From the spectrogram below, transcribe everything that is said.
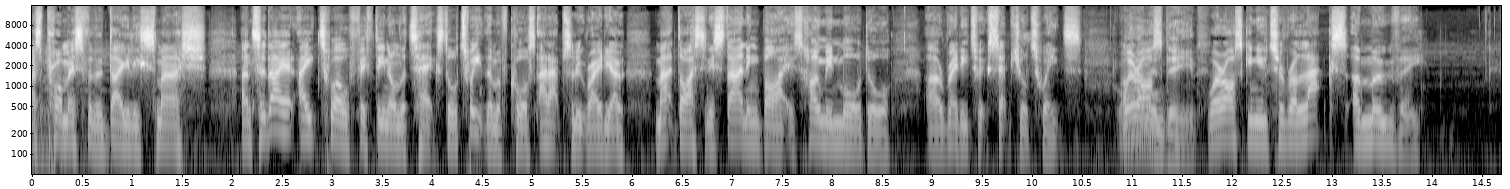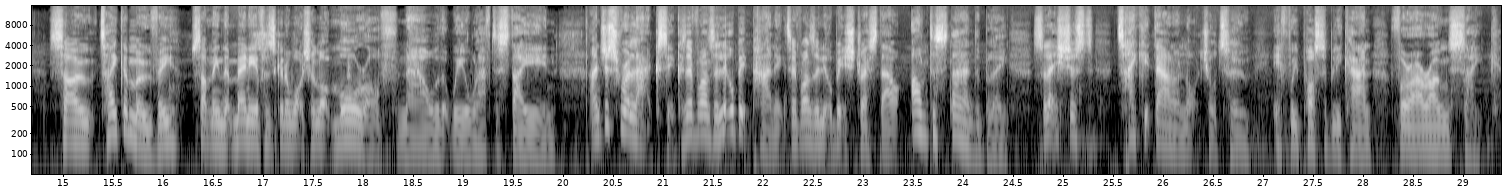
as promised, for the Daily Smash. And today at 8, 12, 15 on the text, or tweet them, of course, at Absolute Radio. Matt Dyson is standing by his home in Mordor, uh, ready to accept your tweets. I am indeed. We're asking you to relax a movie. So take a movie, something that many of us are going to watch a lot more of now that we all have to stay in, and just relax it because everyone's a little bit panicked, everyone's a little bit stressed out, understandably. So let's just take it down a notch or two if we possibly can for our own sake.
